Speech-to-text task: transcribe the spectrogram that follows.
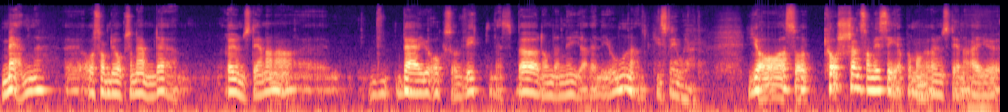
Men, eh, och som du också nämnde, runstenarna eh, bär ju också vittnesbörd om den nya religionen. Historien. Ja, alltså korsen som vi ser på många runstenar är ju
